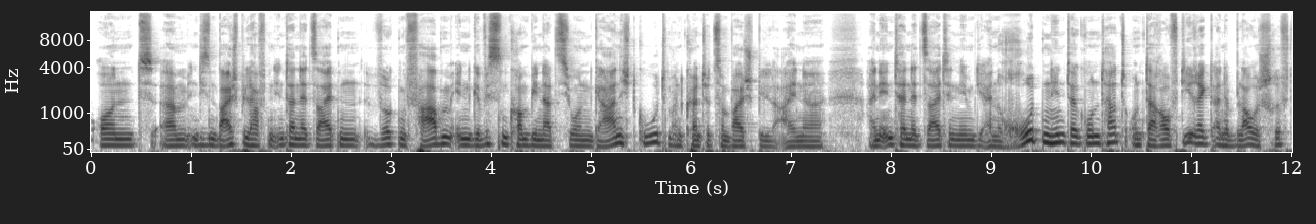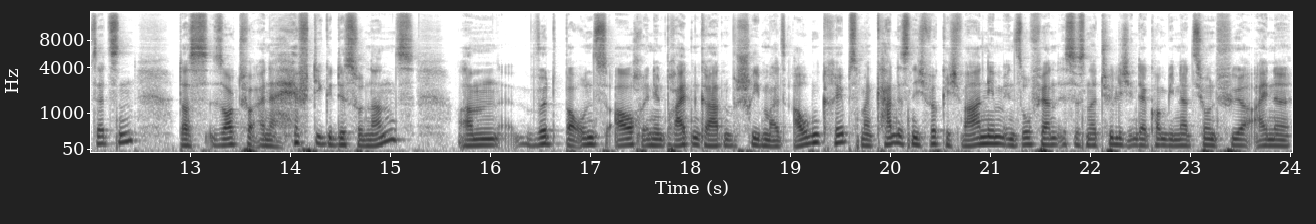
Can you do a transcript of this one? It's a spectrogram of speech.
und ähm, in diesen beispielhaften Internetseiten wirken Farben in gewissen Kombinationen gar nicht gut. Man könnte zum Beispiel eine, eine Internetseite nehmen, die einen roten Hintergrund hat und darauf direkt eine blaue Schrift setzen. Das sorgt für eine heftige Dissonanz. Ähm, wird bei uns auch in den Breitengraden beschrieben als Augenkrebs. Man kann es nicht wirklich wahrnehmen. Insofern ist es natürlich in der Kombination für eine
